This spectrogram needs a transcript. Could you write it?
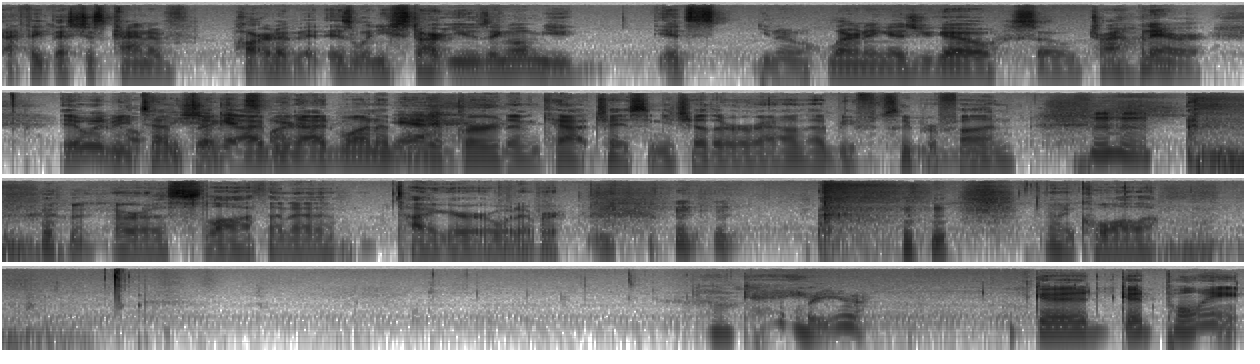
I think that's just kind of part of it is when you start using them, you it's you know learning as you go. So trial and error. It would be tempting. I mean, I'd want to yeah. be a bird and a cat chasing each other around. That'd be super fun. or a sloth and a tiger or whatever. and a koala. Okay. But yeah good good point.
